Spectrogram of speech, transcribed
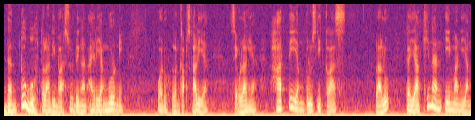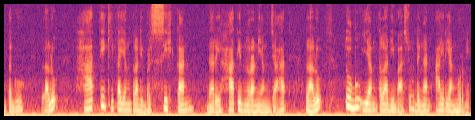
dan tubuh telah dibasuh dengan air yang murni. Waduh, lengkap sekali ya. Saya ulang ya. Hati yang tulus ikhlas, lalu keyakinan iman yang teguh, lalu hati kita yang telah dibersihkan dari hati nurani yang jahat, lalu tubuh yang telah dibasuh dengan air yang murni.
